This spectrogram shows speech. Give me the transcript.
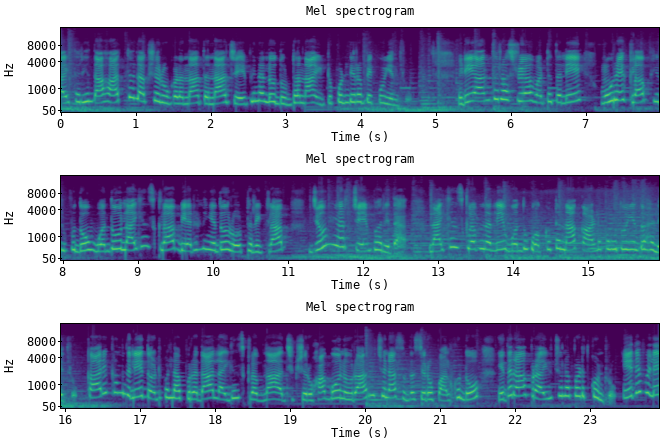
ಐದರಿಂದ ಹತ್ತು ಲಕ್ಷ ರುಗಳನ್ನ ತನ್ನ ಜೇಬಿನಲ್ಲೂ ದುಡ್ಡನ್ನ ಇಟ್ಟುಕೊಂಡಿರಬೇಕು ಎಂದರು. ಇಡೀ ಅಂತಾರಾಷ್ಟ್ರೀಯ ಮಟ್ಟದಲ್ಲಿ ಮೂರೇ ಕ್ಲಬ್ ಇರುವುದು ಒಂದು. ಲಯನ್ಸ್ ಕ್ಲಬ್ ಎರಡನೆಯದು ರೋಟರಿ ಕ್ಲಬ್ ಜೂನಿಯರ್ ಚೇಂಬರ್ ಇದೆ. ಲಯನ್ಸ್ ಕ್ಲಬ್ನಲ್ಲಿ ಒಂದು ಒಕ್ಕಟ್ಟನ್ನ ಕಾಣಬಹುದು ಎಂದು ಹೇಳಿದರು. ಕಾರ್ಯಕ್ರಮದಲ್ಲಿ ದೊಡ್ಡಬಳ್ಳಾಪುರದ ಲಯನ್ಸ್ ಕ್ಲಬ್ನ ಅಧ್ಯಕ್ಷರು ಹಾಗೂ ನೂರಾರು ಜನ ಸದಸ್ಯರು ಪಾಲ್ಗೊಂಡು ಇದರ ಪ್ರಯೋಜನ ಪಡೆದುಕೊಂಡ್ರು. ಇದೇ ವೇಳೆ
